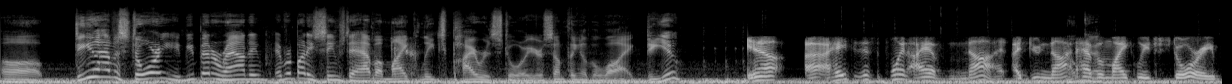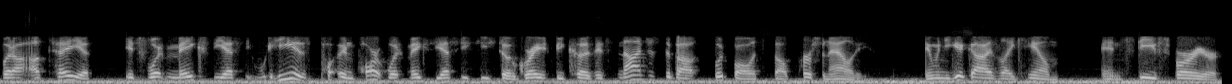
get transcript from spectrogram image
Uh, do you have a story? Have you been around him? Everybody seems to have a Mike Leach pirate story or something of the like. Do you? You know, I hate to disappoint. I have not. I do not have a Mike Leach story, but I- I'll tell you, it's what makes the SEC. He is in part what makes the SEC so great because it's not just about football; it's about personalities. And when you get guys like him and Steve Spurrier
